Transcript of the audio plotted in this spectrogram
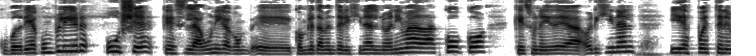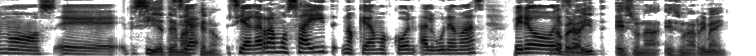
podría cumplir, Huye, que es la única com- eh, completamente original no animada, Coco, que es una idea original, y después tenemos eh, Siete si más que no. Si agarramos a It, nos quedamos con alguna más, pero No, pero It es una, es una remake.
